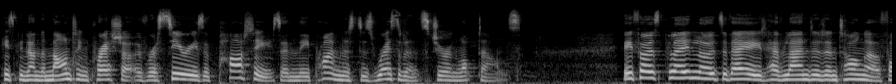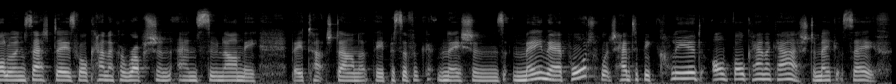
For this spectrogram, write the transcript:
He's been under mounting pressure over a series of parties in the Prime Minister's residence during lockdowns. The first plane loads of aid have landed in Tonga following Saturday's volcanic eruption and tsunami. They touched down at the Pacific nation's main airport, which had to be cleared of volcanic ash to make it safe.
